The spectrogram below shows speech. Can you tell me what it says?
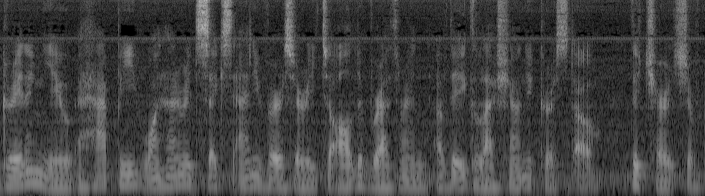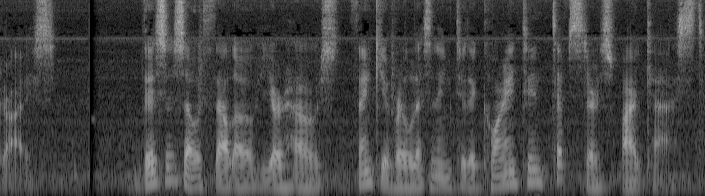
greeting you a happy 106th anniversary to all the brethren of the Iglesia ni Cristo, the Church of Christ. This is Othello, your host. Thank you for listening to the Quarantine Tipsters podcast.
